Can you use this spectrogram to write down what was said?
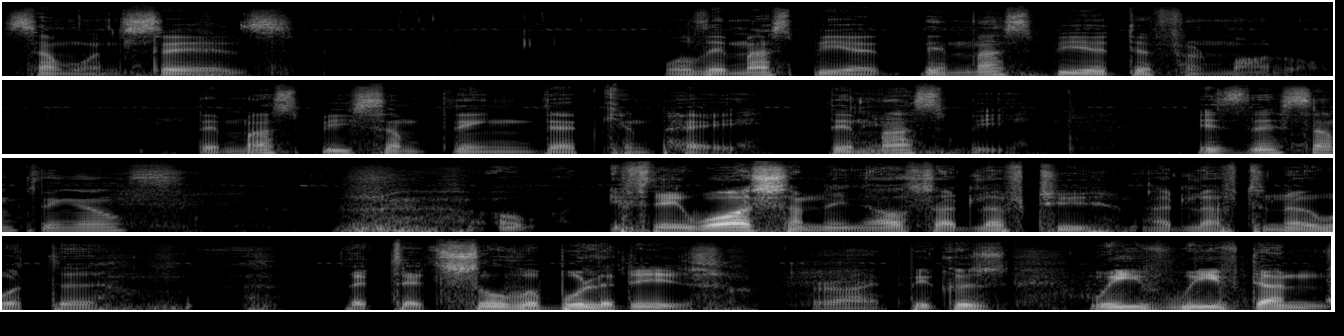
someone says, well, there must be a there must be a different model. There must be something that can pay. There Yeah. must be. Is there something else? Oh, if there was something else, I'd love to. I'd love to know what the that, that silver bullet is, Right. because we've we've done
